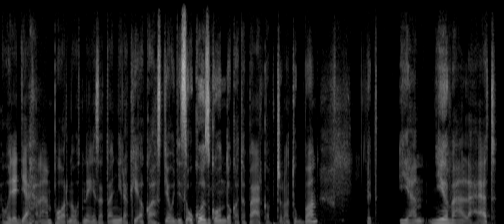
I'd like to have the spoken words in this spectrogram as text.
hogy egyáltalán pornót nézett, annyira kiakasztja, hogy ez okoz gondokat a párkapcsolatukban. Tehát ilyen nyilván lehet,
